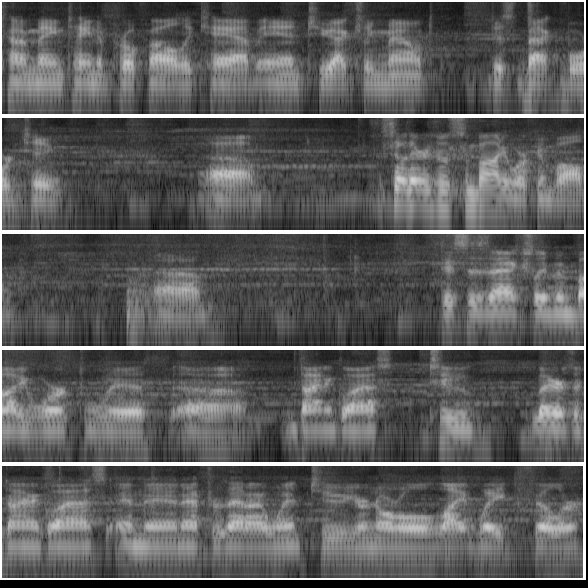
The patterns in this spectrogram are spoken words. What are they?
kind of maintain the profile of the cab and to actually mount this backboard too. Um, so there's some body work involved. Um, this has actually been body worked with uh, Dynaglass, two layers of Dynaglass, and then after that I went to your normal lightweight filler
